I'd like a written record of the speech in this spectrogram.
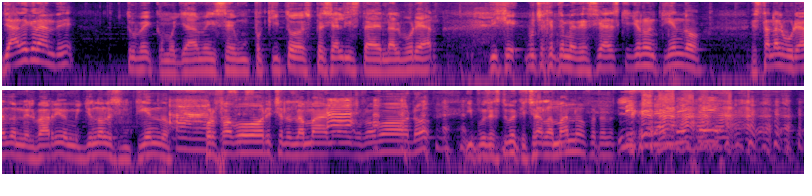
ya de grande, tuve, como ya me hice un poquito especialista en alburear, dije, mucha gente me decía, es que yo no entiendo. Están albureando en el barrio y yo no les entiendo. Ah, por pues favor, échenos la mano, por favor, ¿no? Y pues les tuve que echar la mano. Literalmente.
